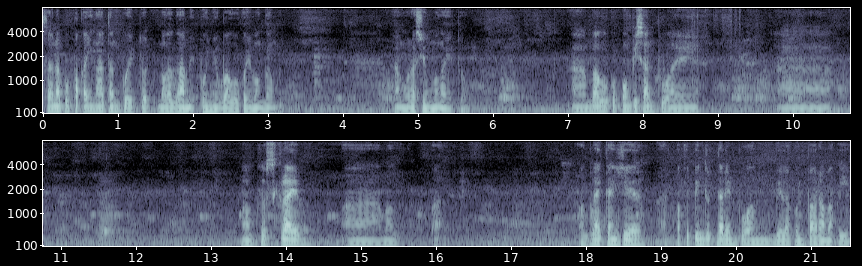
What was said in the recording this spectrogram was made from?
Sana po pakaingatan po ito at magagamit po nyo bago kayo manggamot. Ang orasyong mga ito. Ah, bago ko kumpisan po ay ah, mag-subscribe, ah, mag, pa, mag-like and share at pakipindot na rin po ang bell icon para maki,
